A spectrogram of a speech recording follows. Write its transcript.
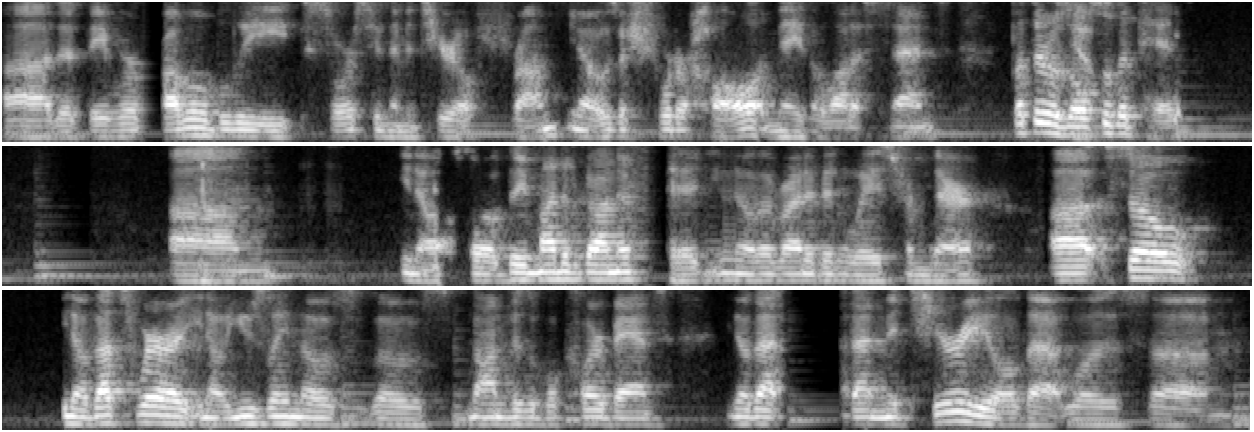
uh, that they were probably sourcing the material from. You know, it was a shorter haul; it made a lot of sense. But there was also the pit. Um, you know, so they might have gotten a pit. You know, there might have been waste from there. Uh, so, you know, that's where you know using those those non-visible color bands. You know, that that material that was um,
